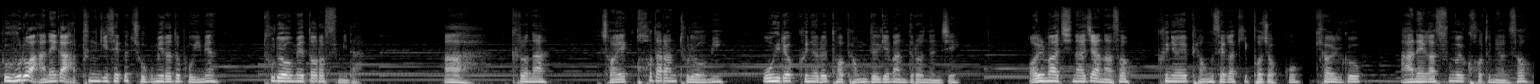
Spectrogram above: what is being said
그 후로 아내가 아픈 기색을 조금이라도 보이면 두려움에 떨었습니다. 아, 그러나 저의 커다란 두려움이 오히려 그녀를 더 병들게 만들었는지 얼마 지나지 않아서 그녀의 병세가 깊어졌고 결국 아내가 숨을 거두면서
